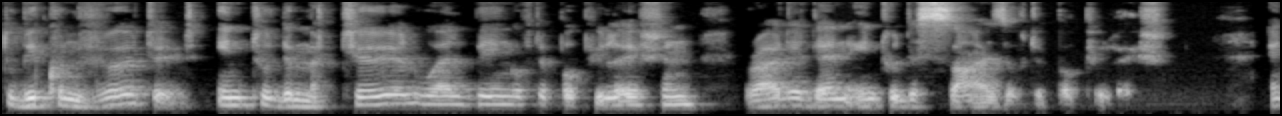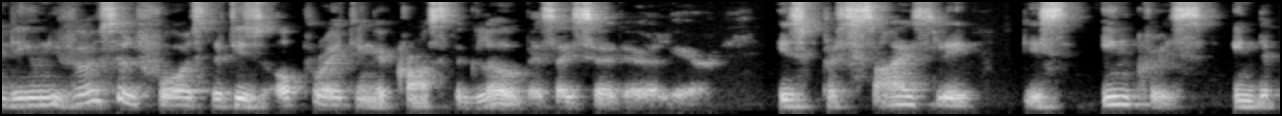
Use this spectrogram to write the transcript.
to be converted into the material well being of the population rather than into the size of the population. And the universal force that is operating across the globe, as I said earlier, is precisely this increase in the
